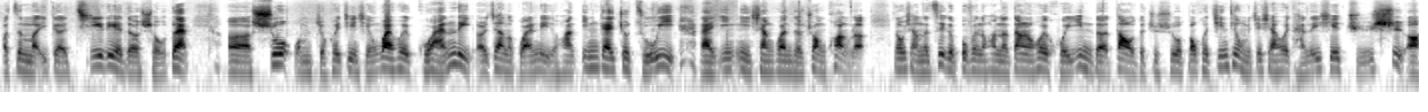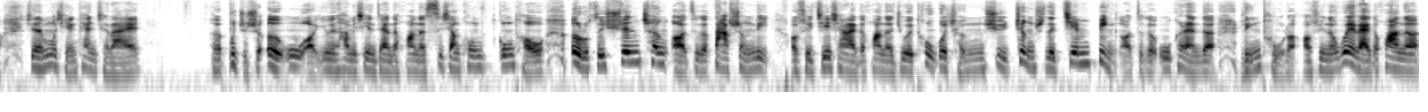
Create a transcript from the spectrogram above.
呃，这么一个激烈的手段，呃，说我们只会进行外汇管理，而这样的管理的话，应该就足以来应应相关的状况了。那我想呢，这个部分的话呢，当然会回应得到的，就是说，包括今天我们接下来会谈的一些局势啊，现在目前看起来。呃，不只是俄乌啊，因为他们现在的话呢，四项公公投，俄罗斯宣称啊这个大胜利哦，所以接下来的话呢，就会透过程序正式的兼并啊这个乌克兰的领土了啊，所以呢，未来的话呢，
